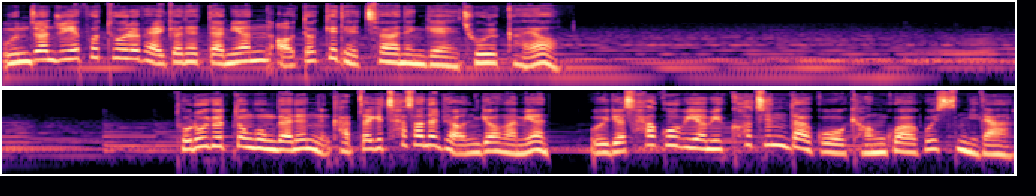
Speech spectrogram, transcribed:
운전 중에 포토홀을 발견했다면 어떻게 대처하는 게 좋을까요? 도로교통공단은 갑자기 차선을 변경하면 오히려 사고 위험이 커진다고 경고하고 있습니다.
